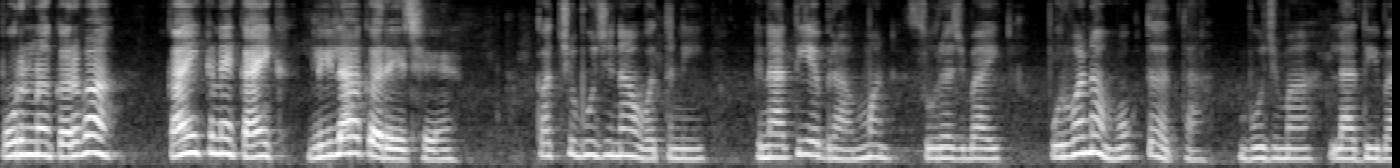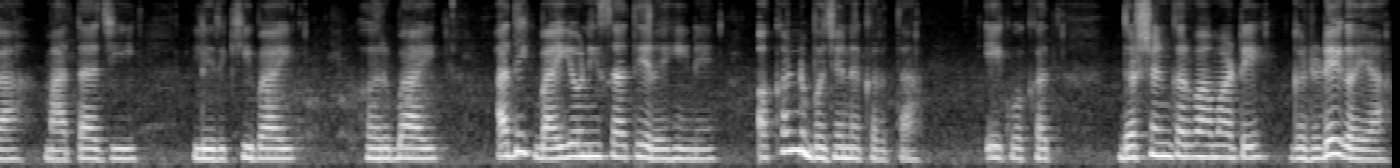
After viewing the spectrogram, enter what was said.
પૂર્ણ કરવા કાંઈક ને કાંઈક લીલા કરે છે. કચ્છ ભુજના વતની જ્ઞાતિએ બ્રાહ્મણ સૂરજબાઈ પૂર્વના મુક્ત હતા. ભુજમાં લાધીબા, માતાજી, લીરખીબાઈ, હરબાઈ આદિક બાઈઓની સાથે રહીને અખંડ ભજન કરતા. એક વખત દર્શન કરવા માટે ગઢડે ગયા.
